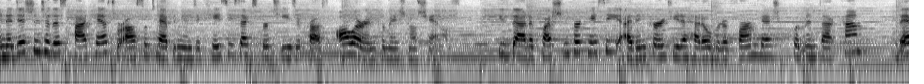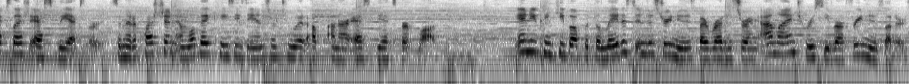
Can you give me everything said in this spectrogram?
In addition to this podcast, we're also tapping into Casey's expertise across all our informational channels. If you've got a question for Casey, I'd encourage you to head over to farm-equipment.com backslash ask the expert. Submit a question and we'll get Casey's answer to it up on our Ask the Expert blog. And you can keep up with the latest industry news by registering online to receive our free newsletters.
